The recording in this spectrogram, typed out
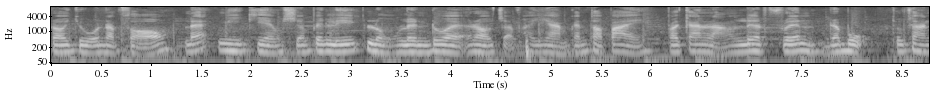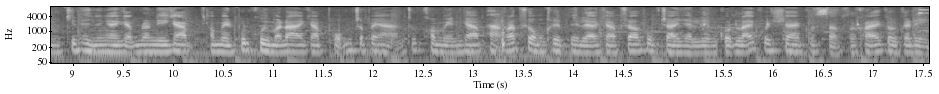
เราอยู่อันดับ 2 และมีเกมแชมเปี้ยนลีกหลงเล่นด้วย เราจะพยายามกันต่อไป ประการหลังเลือดเฟรนระบุ ทุกท่านคิดเห็นยังไงกับเรื่องนี้ครับ คอมเมนต์พูดคุยมาได้ครับ ผมจะไปอ่านทุกคอมเมนต์ครับ หากรับชมคลิปนี้แล้วครับชอบถูกใจอย่าลืมกดไลค์กดแชร์กด subscribe กดกระดิ่ง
